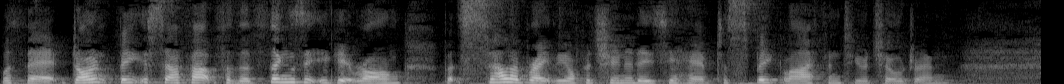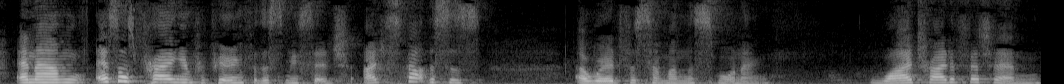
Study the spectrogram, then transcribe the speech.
with that. Don't beat yourself up for the things that you get wrong, but celebrate the opportunities you have to speak life into your children. And um, as I was praying and preparing for this message, I just felt this is a word for someone this morning. Why try to fit in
